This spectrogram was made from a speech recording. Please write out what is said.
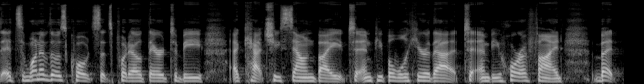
it's one of those quotes that's put out there to be a catchy soundbite, and people will hear that and be horrified, but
